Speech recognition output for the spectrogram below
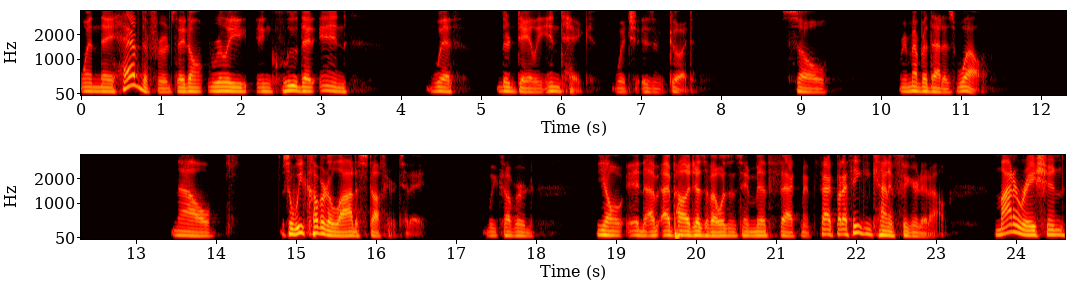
when they have the fruits, they don't really include that in with their daily intake, which isn't good. So remember that as well. Now, so we covered a lot of stuff here today. We covered, you know, and I, I apologize if I wasn't saying myth, fact, myth, fact, but I think you kind of figured it out. Moderation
